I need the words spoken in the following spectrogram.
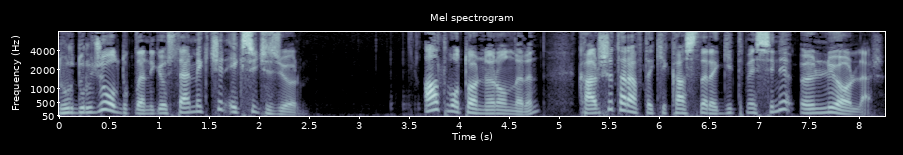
Durdurucu olduklarını göstermek için eksi çiziyorum alt motor nöronların karşı taraftaki kaslara gitmesini önlüyorlar.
